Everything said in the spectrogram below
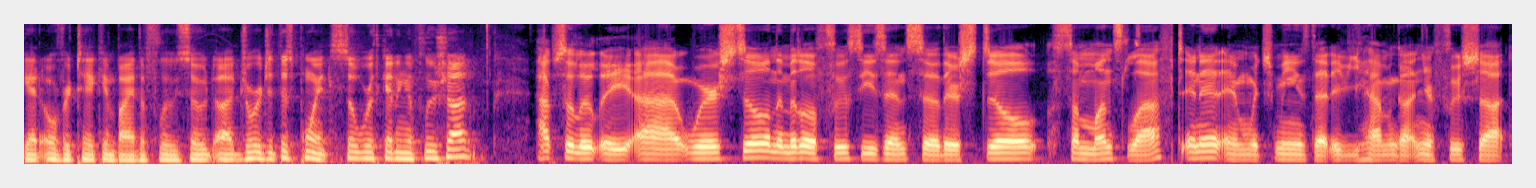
get overtaken by the flu. So, uh, George, at this point, still worth getting a flu shot? Absolutely. Uh, we're still in the middle of flu season, so there's still some months left in it, and which means that if you haven't gotten your flu shot,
